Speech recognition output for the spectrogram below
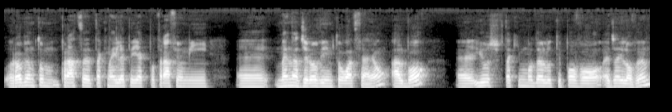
robią tą pracę tak najlepiej jak potrafią i e, menadżerowie im to ułatwiają, albo e, już w takim modelu typowo agile'owym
